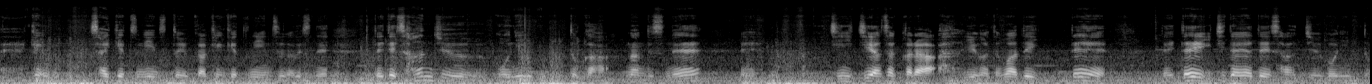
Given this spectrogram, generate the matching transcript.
えー、採血人数というか献血人数がですね大体35人とかなんですね。えー、1日朝から夕方まで行って大体1台当て35人と、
